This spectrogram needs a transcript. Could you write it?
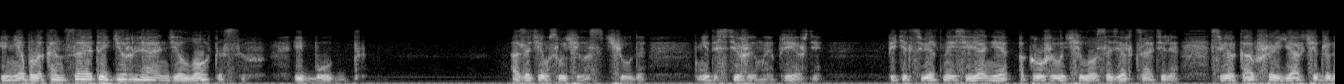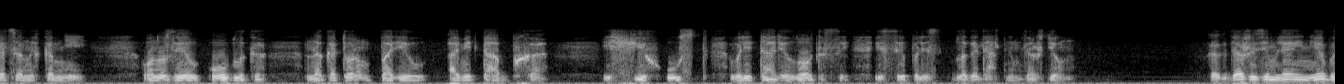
и не было конца этой гирлянде лотосов и Будд. А затем случилось чудо, недостижимое прежде. Пятицветное сияние окружило чело созерцателя, сверкавшее ярче драгоценных камней. Он узрел облако, на котором парил Амитабха, из чьих уст вылетали лотосы и сыпались благодатным дождем. Когда же земля и небо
